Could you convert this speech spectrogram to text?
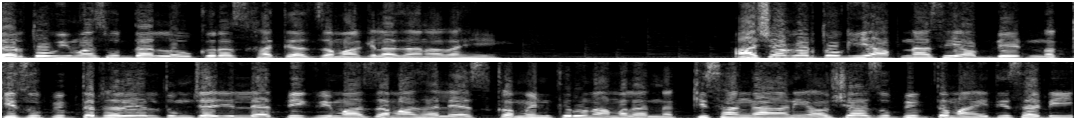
तर तो विमा सुद्धा लवकरच खात्यात जमा केला जाणार आहे. आशा करतो की आपणास हे अपडेट नक्कीच उपयुक्त ठरेल. तुमच्या जिल्ह्यात पीक विमा जमा झाल्यास कमेंट करून आम्हाला नक्की सांगा आणि अशाच उपयुक्त माहितीसाठी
